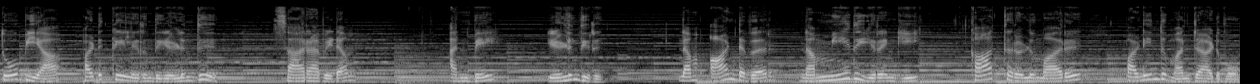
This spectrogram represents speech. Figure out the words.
தோபியா படுக்கையிலிருந்து எழுந்து சாராவிடம் அன்பே எழுந்திரு. நம் ஆண்டவர் நம்மீது இறங்கி காத்தருளுமாறு பணிந்து மன்றாடுவோம்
